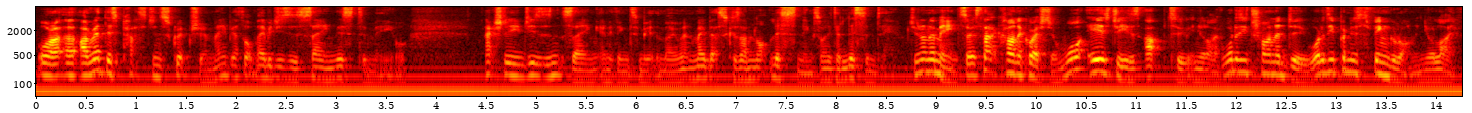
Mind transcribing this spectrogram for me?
Or I, I read this passage in Scripture. Maybe I thought maybe Jesus is saying this to me. Or actually, Jesus isn't saying anything to me at the moment. Maybe that's because I'm not listening, so I need to listen to him. Do you know what I mean? So it's that kind of question. What is Jesus up to in your life? What is he trying to do? What is he putting his finger on in your life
